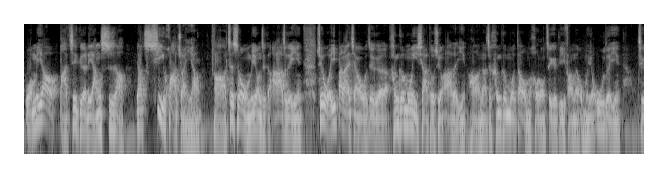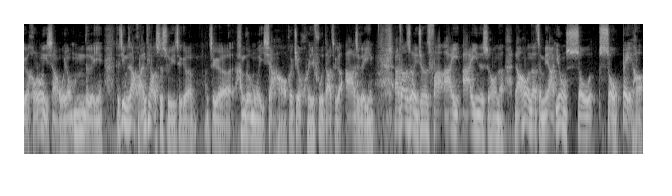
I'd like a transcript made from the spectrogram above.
我们要把这个良师啊，要气化转阳啊。这时候我们用这个啊这个音。所以我一般来讲，我这个横膈膜以下都是用啊的音哈。那这横膈膜到我们喉咙这个地方呢，我们用乌的音。这个喉咙以上，我用嗯这个音，所以基本上环跳是属于这个这个横膈膜以下哈，我就回复到这个啊这个音。那到时候你就是发啊音啊音的时候呢，然后呢怎么样？用手手背哈，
